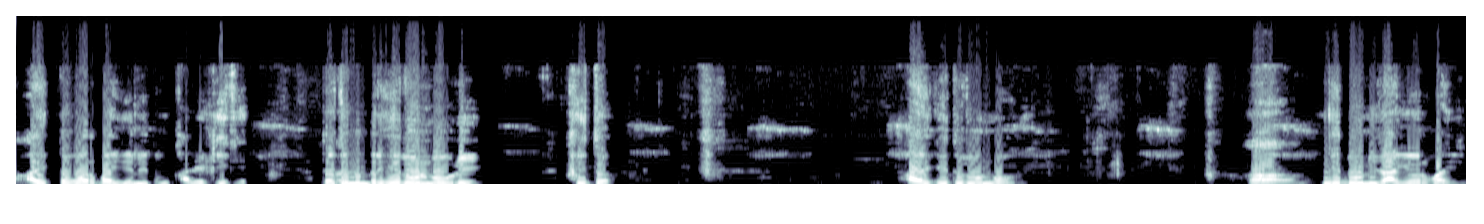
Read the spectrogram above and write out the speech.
हा एक तर वर पाहिजे नाही तर मग खाली ठीक आहे. त्याच्यानंतर हे दोन भवरे इथं. आहे की इथं दोन भवरे हा. हे दोन्ही जागेवर पाहिजे.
